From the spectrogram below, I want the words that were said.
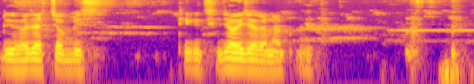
দুই হাজার চবিশ ঠিক আছে জয় জগন্নাথ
